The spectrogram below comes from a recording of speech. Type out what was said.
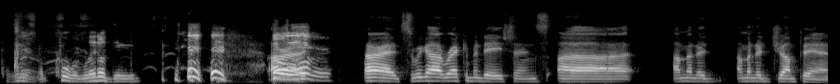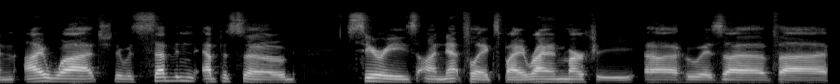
because he was the cool little dude. All right. Whatever. All right, so we got recommendations. Uh, I'm gonna I'm gonna jump in. I watched there was seven episode series on Netflix by Ryan Murphy, uh, who is of uh,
